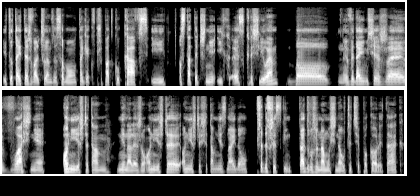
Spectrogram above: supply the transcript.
I tutaj też walczyłem ze sobą, tak jak w przypadku Cavs i ostatecznie ich e, skreśliłem, bo wydaje mi się, że właśnie oni jeszcze tam nie należą, oni jeszcze, oni jeszcze się tam nie znajdą. Przede wszystkim ta drużyna musi nauczyć się pokory, tak?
